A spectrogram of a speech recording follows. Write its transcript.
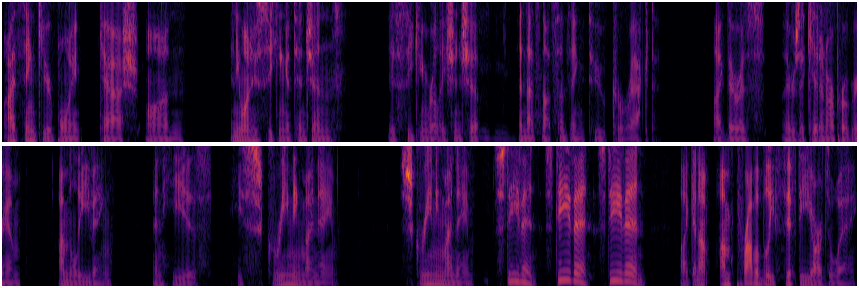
I think your point, Cash, on anyone who's seeking attention is seeking relationship, Mhm. and that's not something to correct. Like there was there was a kid in our program. I'm leaving, and he is he's screaming my name, screaming my name, Steven, Steven, Steven. Like, and I'm I'm probably 50 yards away,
